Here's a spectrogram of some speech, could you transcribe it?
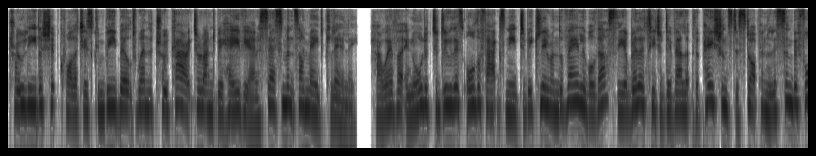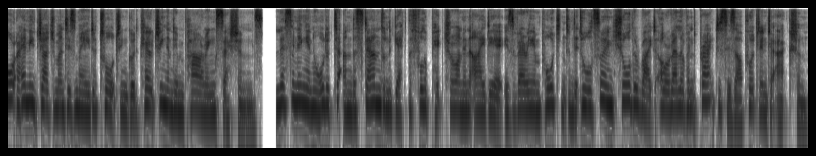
True leadership qualities can be built when the true character and behavior assessments are made clearly. However, in order to do this, all the facts need to be clear and available, thus, the ability to develop the patience to stop and listen before any judgment is made are taught in good coaching and empowering sessions. Listening in order to understand and get the full picture on an idea is very important and it also ensure the right or relevant practices are put into action.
